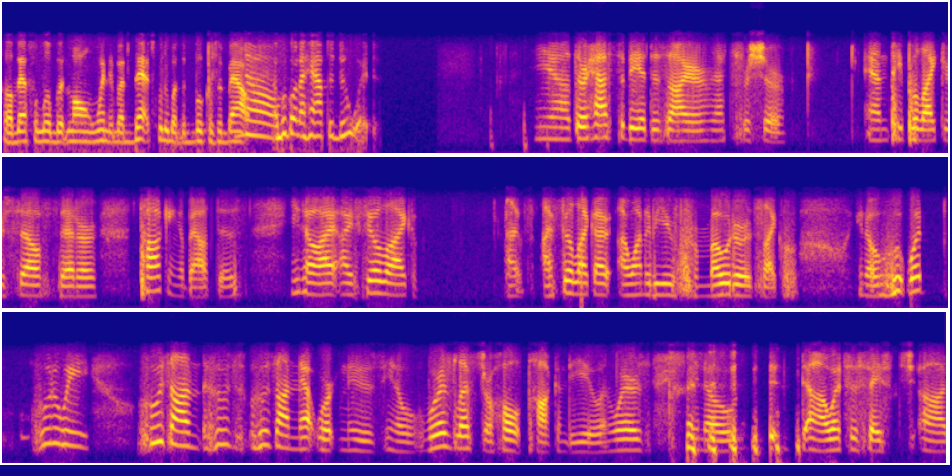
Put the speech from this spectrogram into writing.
So that's a little bit long winded, but that's really what the book is about. No. And we're going to have to do it. Yeah, there has to be a desire, that's for sure. And people like yourself that are talking about this. You know, I, I feel like I I feel like I I want to be a promoter. It's like, you know, who what who do we who's on who's who's on network news? You know where's lester holt talking to you? And where's you know uh what's his face uh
